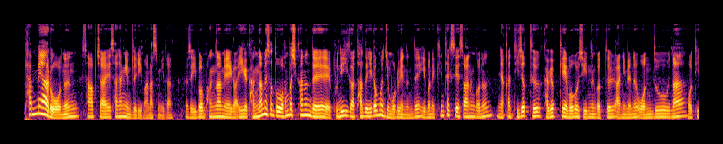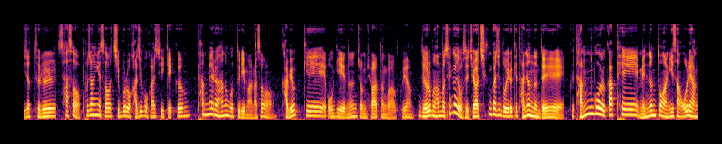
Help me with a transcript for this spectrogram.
판매하러 오는 사업자의 사장님들이 많았습니다. 그래서 이번 박람회가 이게 강남에서도 한 번씩 하는데 분위기가 다들 이런 건지 모르겠는데 이번에 킨텍스에서 하는 거는 약간 디저트 가볍게 먹을 수 있는 것들 아니면은 원두나 뭐 디저트를 사서 포장해서 집으로 가지고 갈 수 있게끔 판매를 하는 곳들이 많아서 가볍게 오기에는 좀 좋았던 것 같고요. 근데 여러분 한번 생각해 보세요. 제가 지금까지도 이렇게 다녔는데 그 단골 카페 몇 년 동안 이상 오래 한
